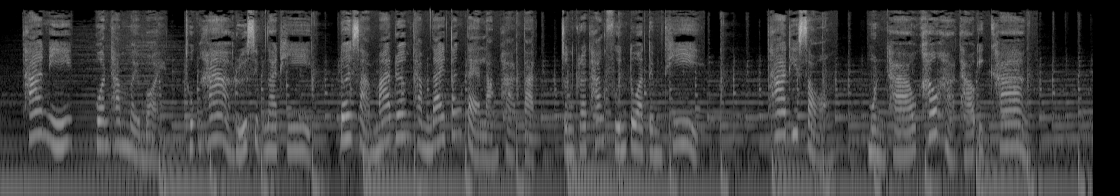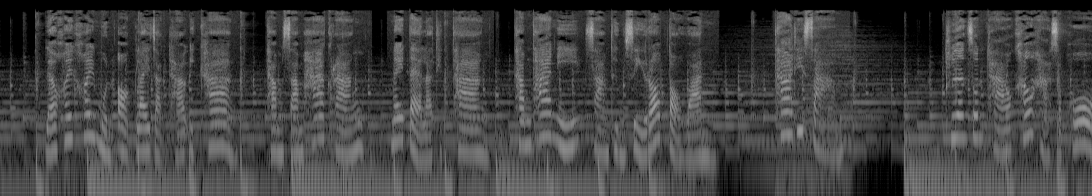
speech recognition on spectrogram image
ๆ ท่านี้ควรทำบ่อยๆ ทุก 5 หรือ 10 นาที โดยสามารถเริ่มทำได้ตั้งแต่หลังผ่าตัด จนกระทั่งฟื้นตัวเต็มที่ ท่าที่ 2 หมุนเท้าเข้าหาเท้าอีกข้าง แล้วค่อยๆ หมุนออกไกลจากเท้าอีกข้าง ทำซ้ำห้าครั้ง ในแต่ละทิศทาง ทำท่านี้ 3-4 รอบต่อวัน ท่าที่ 3 เคลื่อนส้นเท้าเข้าหาสะโพก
